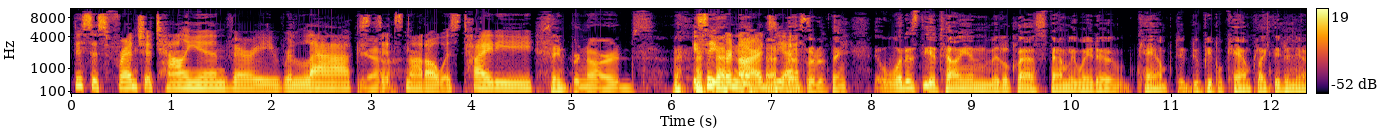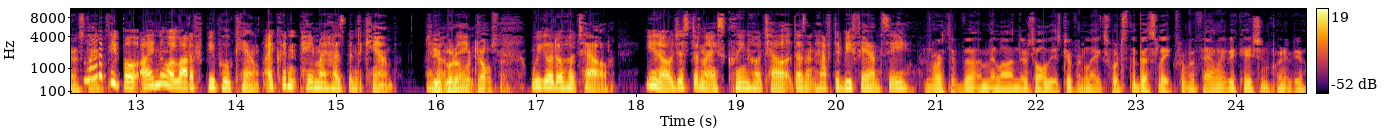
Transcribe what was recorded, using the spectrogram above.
This is French Italian, very relaxed. Yeah. It's not always tidy. St. Bernard's. St. Bernard's, yes. that sort of thing. What is the Italian middle class family way to camp? Do, do people camp like they do in the United States? A lot of people, I know a lot of people who camp. I couldn't pay my husband to camp. I so you go to think. hotels then, We go to a hotel. You know, just a nice, clean hotel. It doesn't have to be fancy. north of uh, Milan. There's all these different lakes. What's the best lake from a family vacation point of view?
